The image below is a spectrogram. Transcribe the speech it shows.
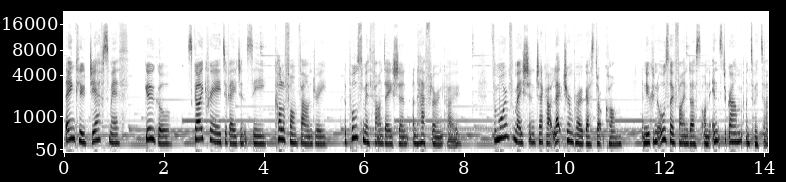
They include GF Smith, Google, Sky Creative Agency, Colophon Foundry, the Paul Smith Foundation, and Heffler & Co. For more information, check out lectureinprogress.com, and you can also find us on Instagram and Twitter.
